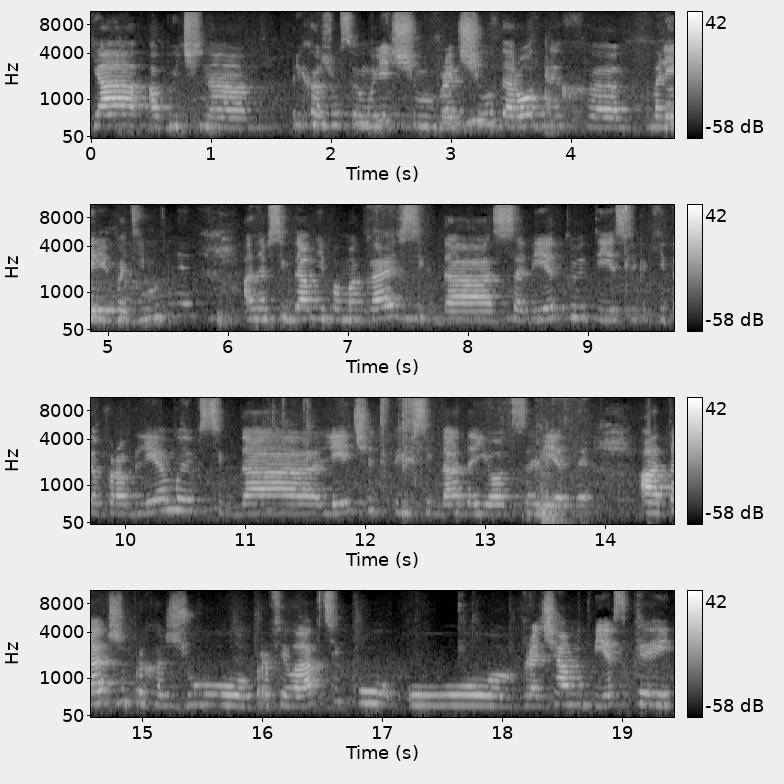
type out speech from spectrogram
я обычно прихожу к своему лечащему врачу дородных э, Валерии Вадимовне. Она всегда мне помогает, всегда советует, и если какие-то проблемы, всегда лечит и всегда дает советы. А также прохожу профилактику у врача Матвеевской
